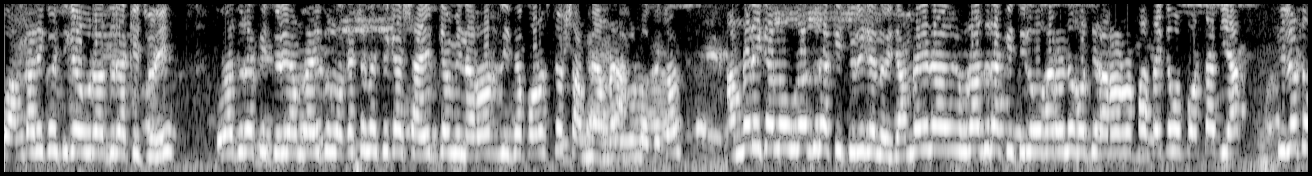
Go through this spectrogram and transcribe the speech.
তো আমরা কইছি গে উড়াদুরা খিচুড়ি। উড়াদুরা খিচুড়ি, আমরা এগুলো লোকেশন আছে গে শাহিদ গে মিনারর নিচে ফরেস্টের সামনে আমরা এগুলো লোকেশন আমরা এখানে উড়াদুরা খিচুড়ি কেন হইছে আমরা এটা উড়াদুরা খিচুড়ি ও কারণে করছি কারণ আমরা পাঁচ আইটেম পড়তা দিয়া সিলেটও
